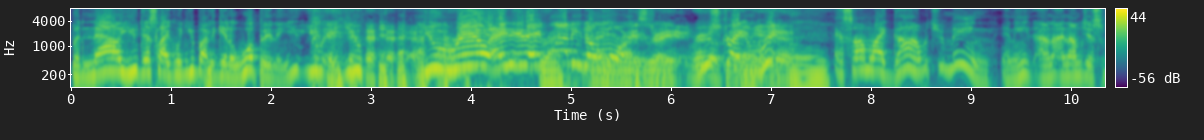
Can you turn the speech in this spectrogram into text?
But now you just like when you about to get a whooping and you you and you you real ain't it ain't Right, funny no right, more. right, straight, You real straight clean, real. yeah. Oh. And so I'm like, God, what you mean? And he and, I, and I'm just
